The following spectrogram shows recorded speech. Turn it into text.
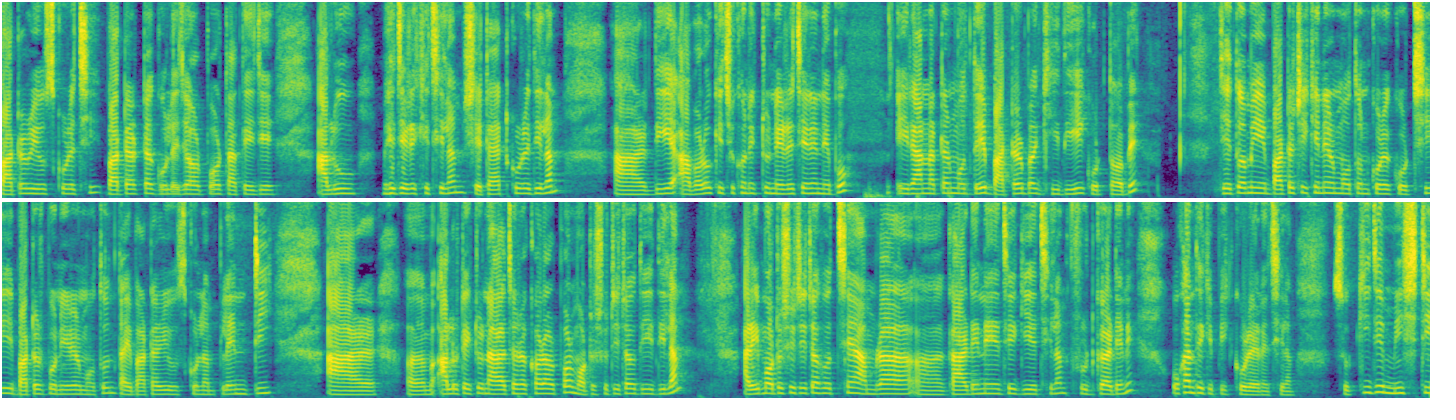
বাটার ইউজ করেছি। বাটারটা গলে যাওয়ার পর তাতে যে আলু ভেজে রেখেছিলাম, সেটা অ্যাড করে দিলাম। আর দিয়ে আবারও কিছুক্ষণ একটু নেড়ে চেড়ে নেব। এই রান্নাটার মধ্যে বাটার বা ঘি দিয়েই করতে হবে। যেহেতু আমি বাটার চিকেনের মতন করে করছি, বাটার পনিরের মতন, তাই বাটার ইউজ করলাম প্লেনটি আর আলুটা একটু নাড়াচাড়া করার পর মটরশুঁটিটাও দিয়ে দিলাম। আর এই মটরশুঁটিটা হচ্ছে আমরা গার্ডেনে যে গিয়েছিলাম ফ্রুট গার্ডেনে ওখান থেকে পিক করে এনেছিলাম। সো কী যে মিষ্টি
